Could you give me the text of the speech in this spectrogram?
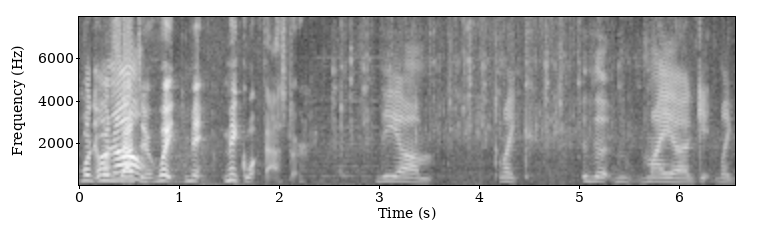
What, Oh, what does that do? Wait, make, make what faster? The um, like, the my uh, get, like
